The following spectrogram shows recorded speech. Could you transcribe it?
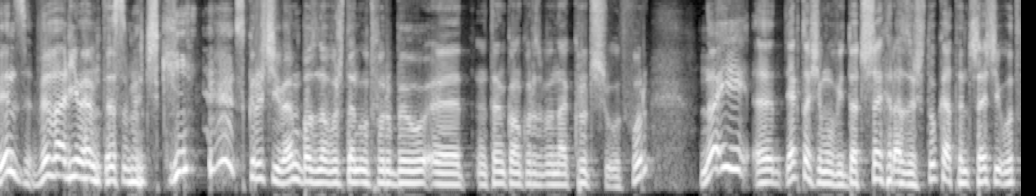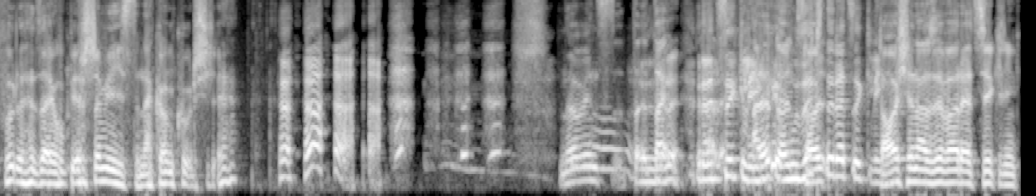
Więc wywaliłem te smyczki, skróciłem, bo znowuż ten utwór był, e, ten konkurs był na krótszy utwór. No i e, jak to się mówi, do trzech razy sztuka, ten trzeci utwór zajął pierwsze miejsce na konkursie. No więc... ta- ta- Re- recykling, ale to- muzyczny to- recykling. To się nazywa recykling.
